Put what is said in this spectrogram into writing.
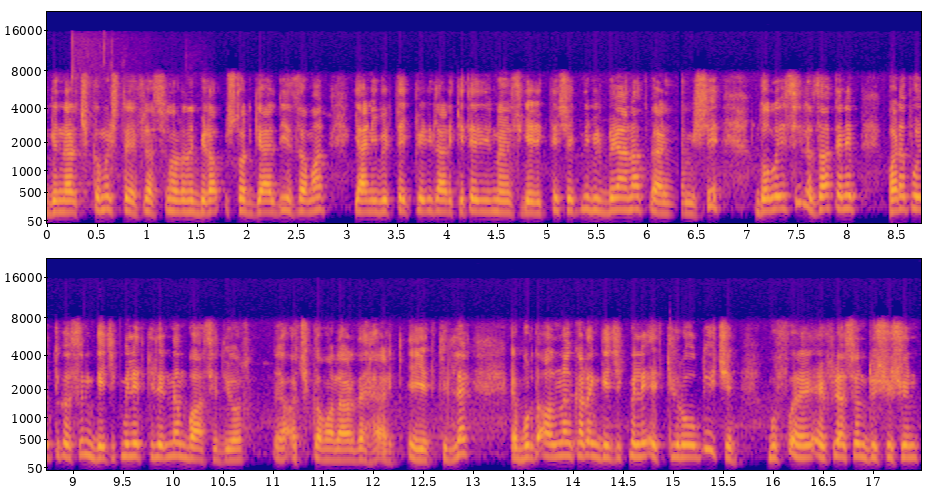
günler açıklamıştı. Enflasyon oranı 1.64 geldiği zaman yani bir tek veriyle hareket edilmemesi gerektiği şeklinde bir beyanat vermişti. Dolayısıyla zaten hep para politikasının gecikmeli etkilerinden bahsediyor e, açıklamalarda her yetkililer. E, burada alınan kararın gecikmeli etkileri olduğu için bu e, enflasyon düşüşün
